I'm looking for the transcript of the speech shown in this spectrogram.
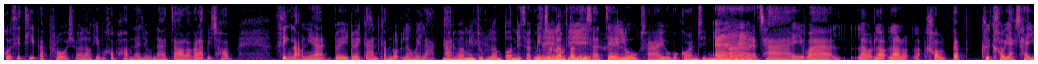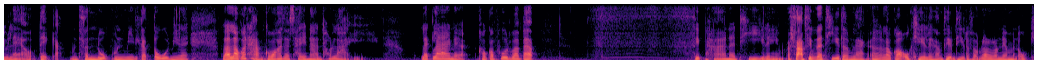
positive approach ว่าเราคิดว่าเขาพร้อมน่าจะดูหน้าจอเราก็รับผิดชอบสิ่งเหล่านี้ด้วยด้วยการกำหนดเรื่องเวลาหมากัยนว่ามีจุดเริ่มต้นที่ชัดเจนมีจุดเริ่มต้นที่ชัดเจนให้ลูกใช้อุปกรณ์ชิ้นนี้อ่าได้ใช่ว่าเราเราเราเขาแบบคือเขาอยากใช้อยู่แล้ว เด็กอะ่ะมันสนุกมันมีการ์ตูนมีอะไร แล้วเราก็ถามเขาว่าเขาจะใช้นานเท่าไหร่ แรก ๆ เนี่ยเขาก็พูดว่าแบบสิบห้านาทีอะไรเงี้ยสามสิบนาทีเริ่มแรกเออเราก็โอเคเลยสามสิบนาทีสำหรับเราเนี่ยมันโอเค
